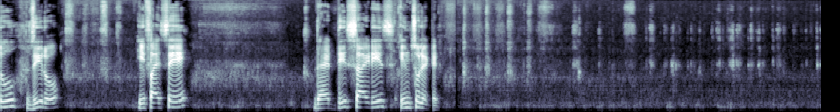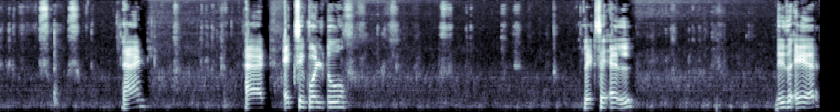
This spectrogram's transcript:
to 0 if I say that this side is insulated and at x equal to let's say L there is a air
